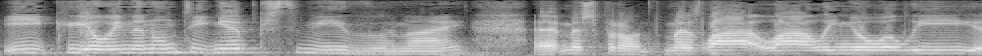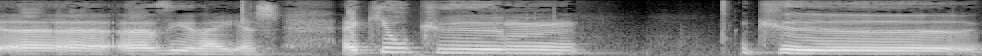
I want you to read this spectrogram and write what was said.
e que eu ainda não tinha percebido, não é? mas pronto, mas lá, lá alinhou ali as ideias. Aquilo que, que,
